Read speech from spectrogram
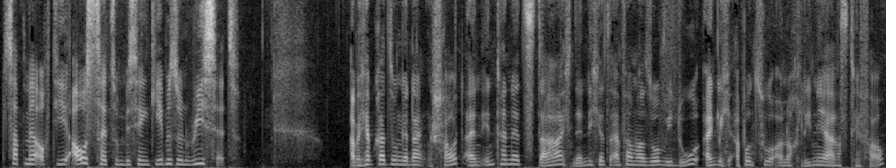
das hat mir auch die Auszeit so ein bisschen gegeben, so ein Reset. Aber ich habe gerade so einen Gedanken. Schaut ein Internetstar, ich nenne dich jetzt einfach mal so wie du, eigentlich ab und zu auch noch lineares TV?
